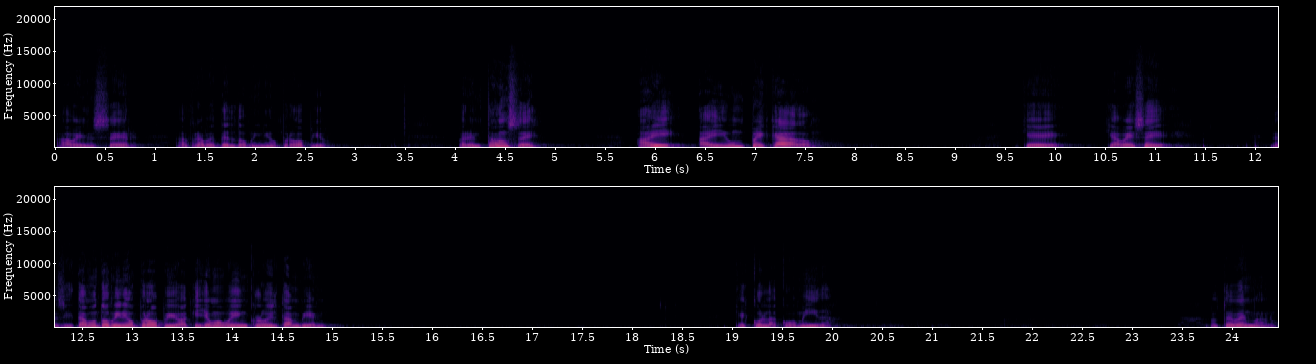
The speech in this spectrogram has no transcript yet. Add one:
a vencer a través del dominio propio. Pero entonces hay, hay un pecado que, que a veces necesitamos dominio propio. Aquí yo me voy a incluir también. Que es con la comida. ¿Usted ve, hermano?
